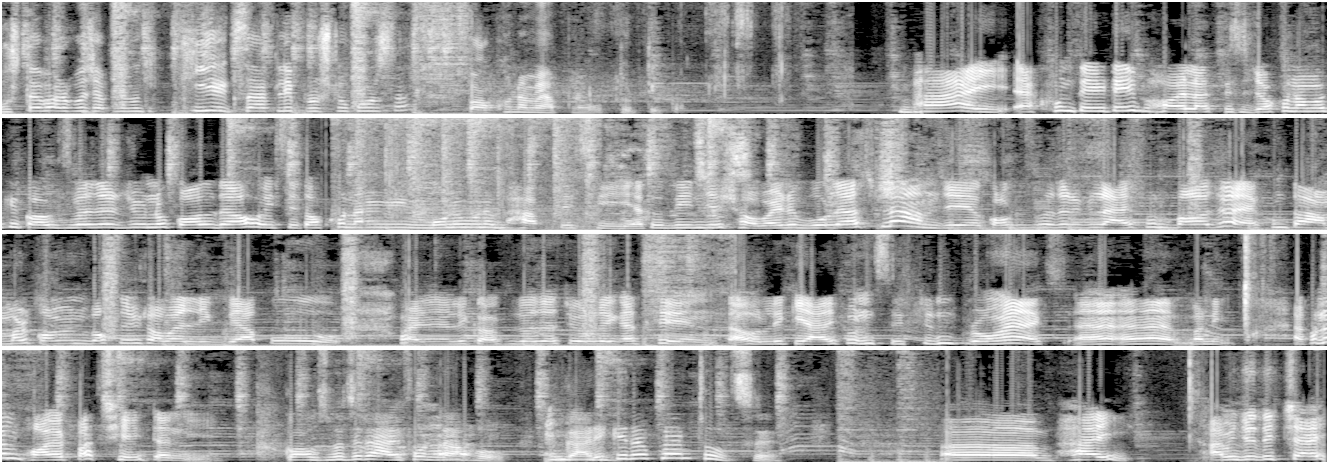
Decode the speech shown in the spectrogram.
বুঝতে পারব যে আপনি আমাকে কি এক্স্যাক্টলি প্রশ্ন করছেন, তখন আমি আপনার উত্তর দিব। ভাই এখন তো এটাই ভয় লাগতেছে। যখন আমাকে কক্সবাজারের জন্য কল দেওয়া হয়েছে তখন আমি মনে মনে ভাবতেছি এতদিন যে সবাইরে বলে আসলাম যে কক্সবাজার গেলে আইফোন পাওয়া যায় এখন তো আমার কমেন্ট বক্সে সবাই লিখবে আপু ফাইনালি কক্সবাজার চলে গেছেন তাহলে কি আইফোন সিক্সটিন প্রো ম্যাক্স মানে এখন আমি ভয় পাচ্ছি এটা নিয়ে। কক্সবাজারে আইফোন না হোক গাড়ি কেনার প্ল্যান চলছে? ভাই আমি যদি চাই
